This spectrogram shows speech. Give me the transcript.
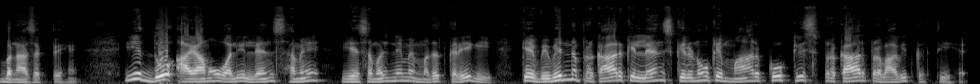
बना सकते हैं। ये दो आयामों वाली लेंस हमें यह समझने में मदद करेगी कि विभिन्न प्रकार के लेंस किरणों के मार्ग को किस प्रकार प्रभावित करती है।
